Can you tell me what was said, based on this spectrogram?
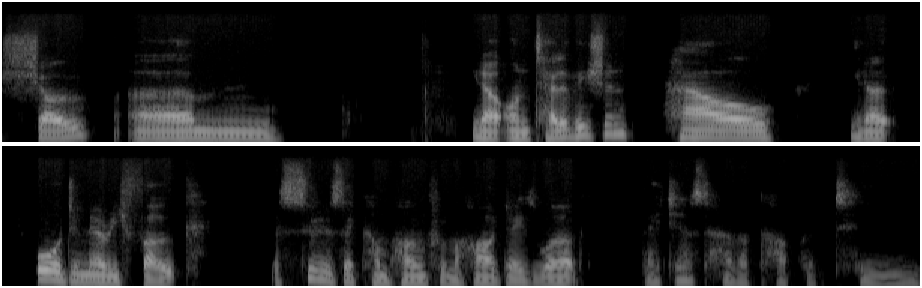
show, um, you know, on television how, you know, ordinary folk, as soon as they come home from a hard day's work, they just have a cup of tea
